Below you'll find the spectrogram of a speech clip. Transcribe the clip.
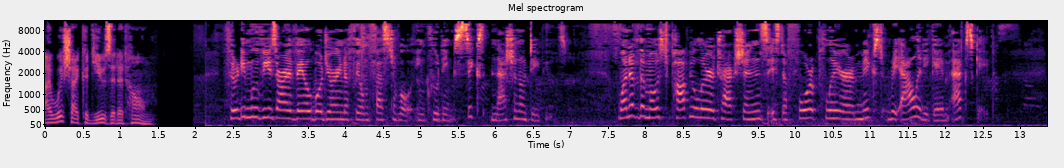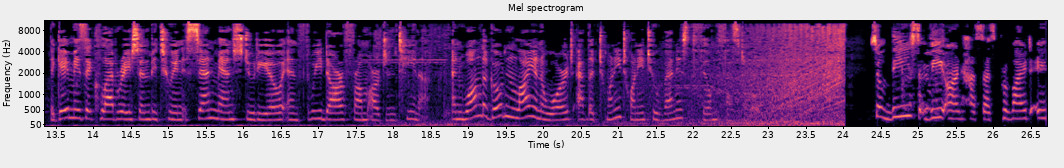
I wish I could use it at home. 30 movies are available during the film festival, including six national debuts. One of the most popular attractions is the four player mixed reality game Xscape. The game is a collaboration between Sandman Studio and 3DAR from Argentina and won the Golden Lion Award at the 2022 Venice Film Festival. So these VR headsets provide a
